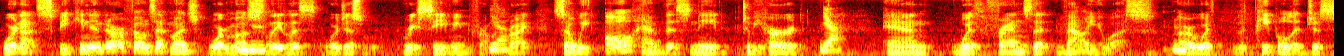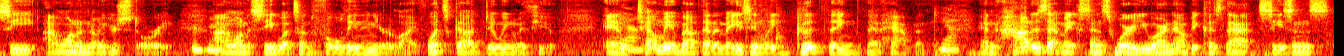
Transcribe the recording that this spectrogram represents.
We're not speaking into our phones that much. We're mm-hmm. mostly mm-hmm. list, we're just receiving from yeah. it, right? So we all have this need to be heard. Yeah. And with friends that value us, mm-hmm. or with the people that just see, I want to know your story. Mm-hmm. I want to see what's unfolding in your life. What's God doing with you? And yeah. tell me about that amazingly good thing that happened. Yeah. And how does that make sense where you are now? Because that season's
